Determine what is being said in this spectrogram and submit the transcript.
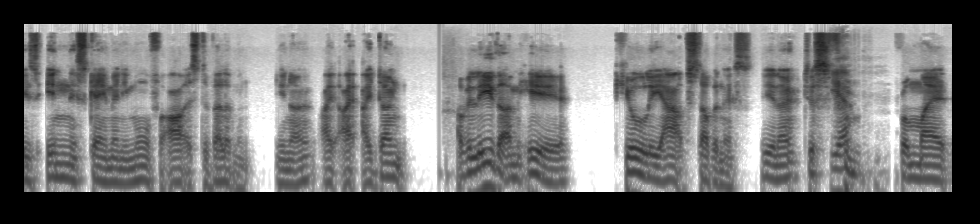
is in this game anymore for artist development. You know, I I, I don't I believe that I'm here purely out of stubbornness, you know, just Yeah. from from my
